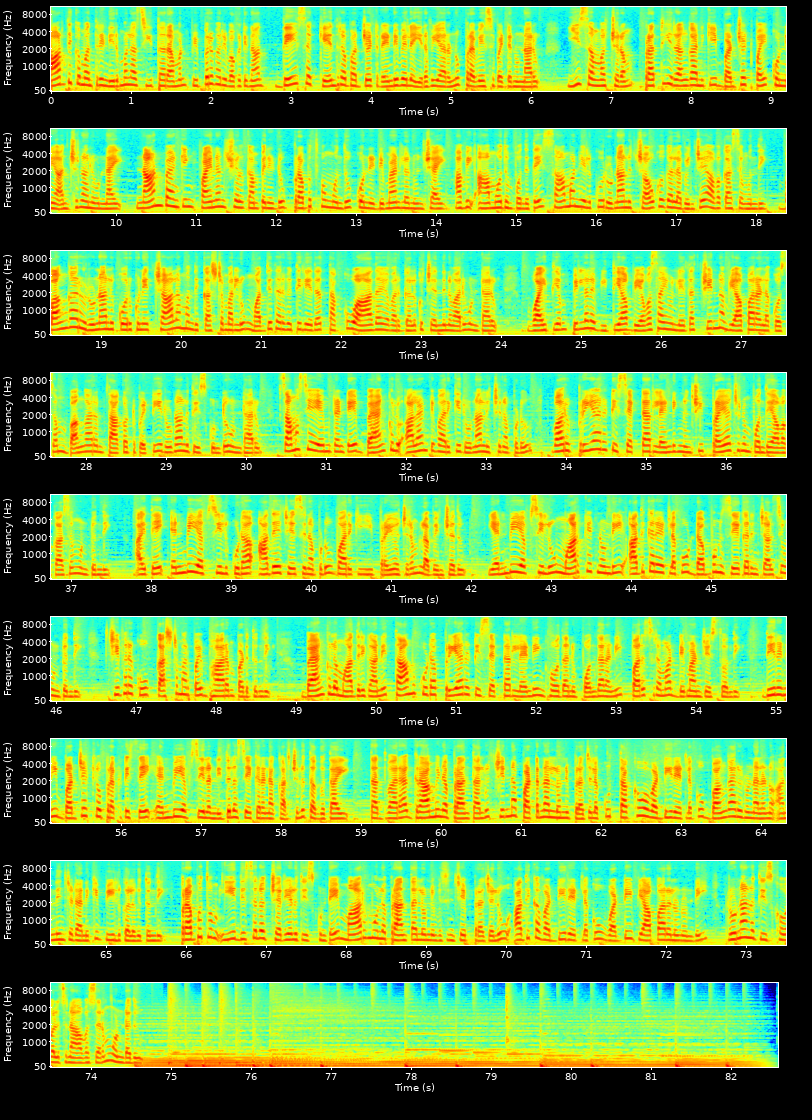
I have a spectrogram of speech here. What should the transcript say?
ఆర్థిక మంత్రి నిర్మలా సీతారామన్ ఫిబ్రవరి ఒకటిన దేశ కేంద్ర బడ్జెట్ రెండు వేల ఇరవై ఆరును ప్రవేశపెట్టనున్నారు. ఈ సంవత్సరం ప్రతి రంగానికి బడ్జెట్పై కొన్ని అంచనాలు ఉన్నాయి. నాన్ బ్యాంకింగ్ ఫైనాన్షియల్ కంపెనీలు ప్రభుత్వం ముందు కొన్ని డిమాండ్లను ఉంచాయి అవి ఆమోదం పొందితే సామాన్యులకు రుణాలు చౌకగా లభించే అవకాశం ఉంది. బంగారు రుణాలు కోరుకునే చాలా మంది కస్టమర్లు మధ్యతరగతి లేదా తక్కువ ఆదాయ వర్గాలకు చెందినవారు ఉంటారు. వైద్యం పిల్లల విద్య వ్యవసాయం లేదా చిన్న వ్యాపారాల కోసం బంగారం తాకట్టు పెట్టి రుణాలు తీసుకుంటూ ఉంటారు. సమస్య ఏమిటంటే బ్యాంకులు అలాంటి వారికి రుణాలు ఇచ్చినప్పుడు వారు ప్రియారిటీ సెక్టార్ లెండింగ్ నుంచి ప్రయోజనం పొందే అవకాశం ఉంటుంది. అయితే ఎన్బీఎఫ్సీలు కూడా అదే చేసినప్పుడు వారికి ఈ ప్రయోజనం లభించదు. ఎన్బీఎఫ్సీలు మార్కెట్ నుండి అధిక రేట్లకు డబ్బును సేకరించాల్సి ఉంటుంది. చివరకు కస్టమర్పై భారం పడుతుంది. బ్యాంకుల మాదిరిగానే తాము కూడా ప్రియారిటీ సెక్టర్ లెండింగ్ హోదాను పొందాలని పరిశ్రమ డిమాండ్ చేస్తోంది. దీనిని బడ్జెట్లో ప్రకటిస్తే ఎన్బీఎఫ్సీల నిధుల సేకరణ ఖర్చులు తగ్గుతాయి. తద్వారా గ్రామీణ ప్రాంతాలు చిన్న పట్టణాల్లోని ప్రజలకు తక్కువ వడ్డీ రేట్లకు బంగారు రుణాలను అందించడానికి వీలు కలుగుతుంది. ప్రభుత్వం ఈ దిశలో చర్యలు తీసుకుంటే మారుమూల ప్రాంతాల్లో నివసించే ప్రజలు అధిక వడ్డీ రేట్లకు వడ్డీ వ్యాపారుల నుండి రుణాలు తీసుకోవాల్సిన అవసరం ఉండదు.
